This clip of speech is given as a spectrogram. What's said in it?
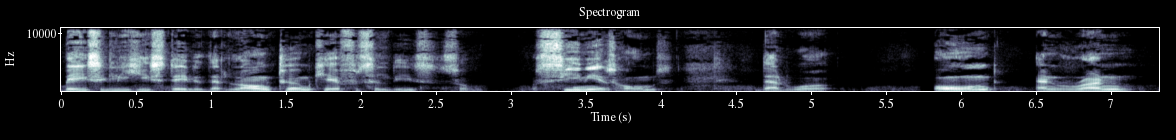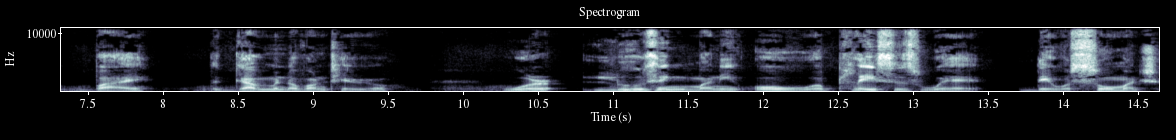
Basically, he stated that long term care facilities, so seniors' homes, that were owned and run by the government of Ontario were losing money or were places where there was so much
